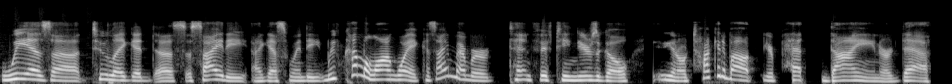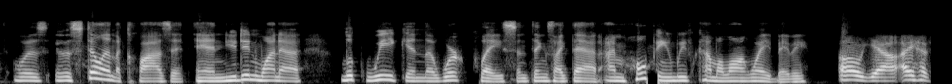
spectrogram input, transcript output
we, as a two legged uh, society, I guess, Wendy, we've come a long way because I remember 10, 15 years ago, you know, talking about your pet dying or death was, it was still in the closet, and you didn't want to look weak in the workplace and things like that. I'm hoping we've come a long way, baby. Oh yeah, I have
